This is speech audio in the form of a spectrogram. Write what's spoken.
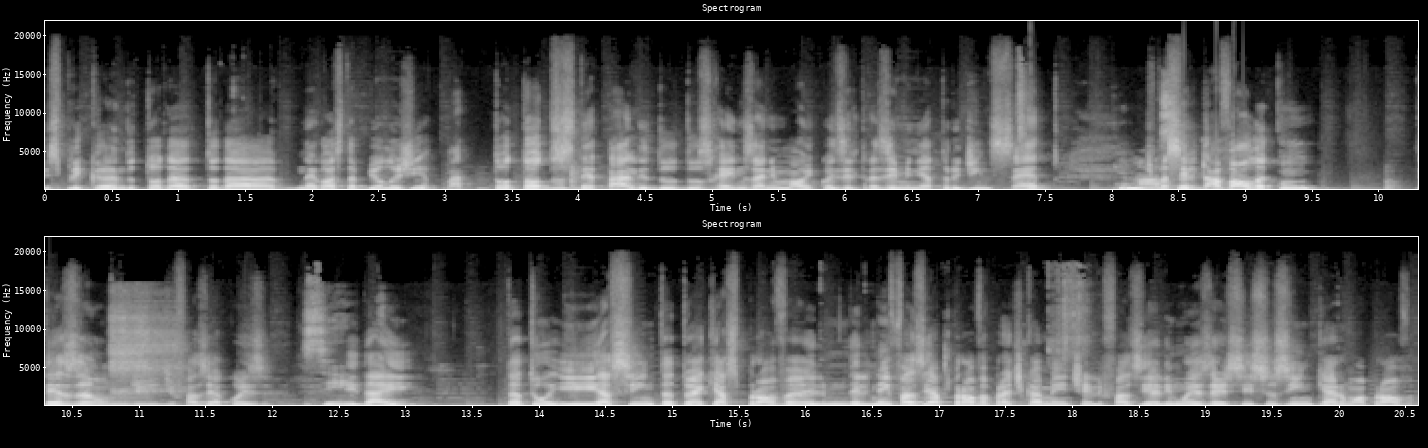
explicando toda toda negócio da biologia, to- todos os detalhes do- dos reinos animal e coisas. Ele trazia miniatura de inseto. Que massa. Tipo assim, ele dava aula com tesão de, de fazer a coisa. Sim. E daí. Tanto, e assim, tanto é que as provas, ele, ele nem fazia prova praticamente, ele fazia ali um exercíciozinho que era uma prova,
